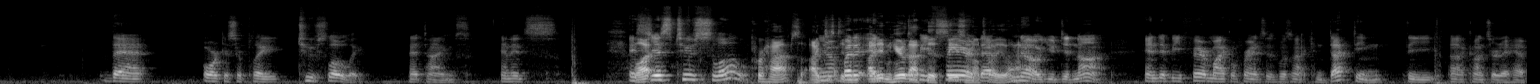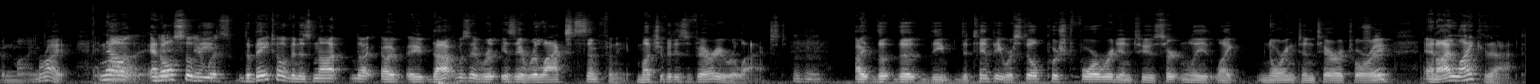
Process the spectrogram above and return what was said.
that orchestra play too slowly at times, and it's it's Well, just too slow. Perhaps I You just know, didn't, I didn't hear that this fair, season. I'll tell you that. No, you did not. And to be fair, Michael Francis was not conducting the uh, concert I have in mind. Right now, Uh, and it- also it the was- the Beethoven is not like a, a, that was a re- is a relaxed symphony. Much of it is very relaxed. Mm-hmm. I, the, the the the tempi were still pushed forward into certainly like Norrington territory, Sure. and I like that.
